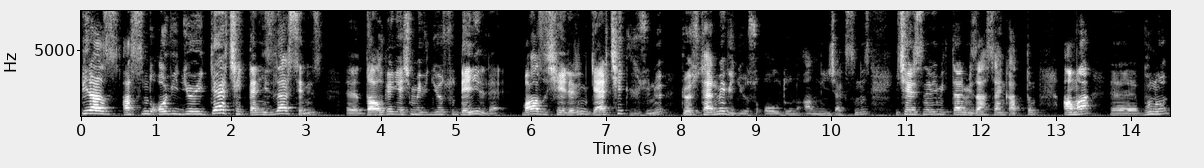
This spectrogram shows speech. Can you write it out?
biraz aslında o videoyu gerçekten izlerseniz e, dalga geçme videosu değil de bazı şeylerin gerçek yüzünü gösterme videosu olduğunu anlayacaksınız. İçerisine bir miktar mizahsen kattım ama e, bunu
